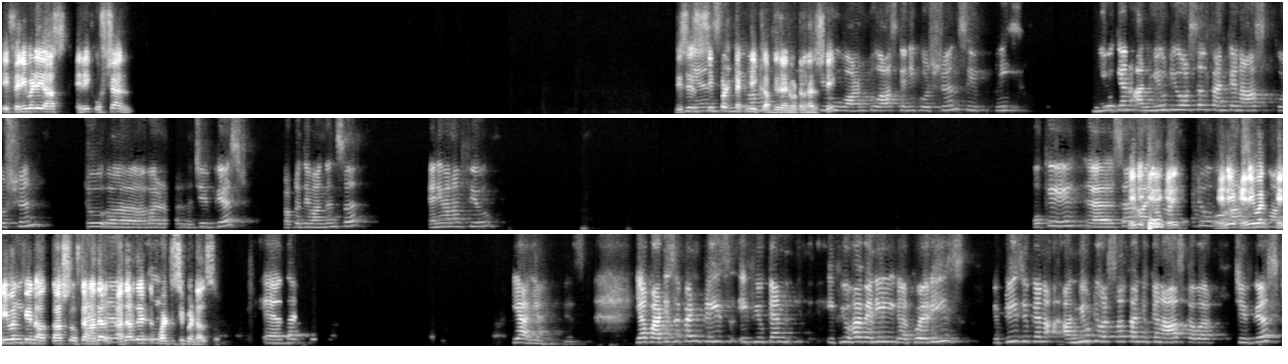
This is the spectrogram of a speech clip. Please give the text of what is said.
if anybody asks any question this is Yes, simple technique of the rainwater If you want to ask any questions, you please, you can unmute yourself and can ask question to uh, our chief guest, Dr. Devangan sir. Any one of you? Okay, uh, sir. any I any, would like to any ask anyone one anyone thing, can ask question other uh, other than the participant also uh, that yeah yeah yes yeah participant please if you can if you have any uh, queries you please you can unmute yourself and you can ask our chief guest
